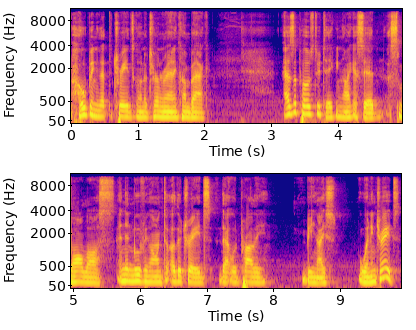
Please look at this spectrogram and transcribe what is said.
hoping that the trade's going to turn around and come back, as opposed to taking, like I said, a small loss and then moving on to other trades that would probably be nice winning trades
